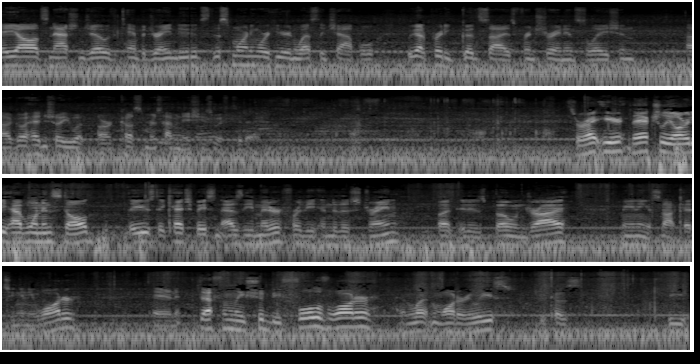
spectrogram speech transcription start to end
Hey y'all, it's Nash and Joe with the Tampa Drain Dudes. This morning we're here in Wesley Chapel. We got a pretty good sized French drain installation. Uh, go ahead and show you what our customers having issues with today. So right here, they actually already have one installed. They used a catch basin as the emitter for the end of this drain, but it is bone dry, meaning it's not catching any water. And it definitely should be full of water and letting water release because the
